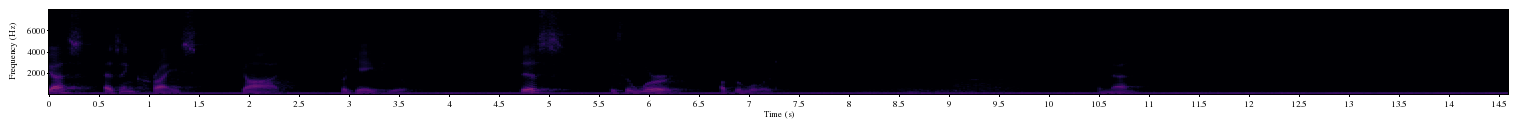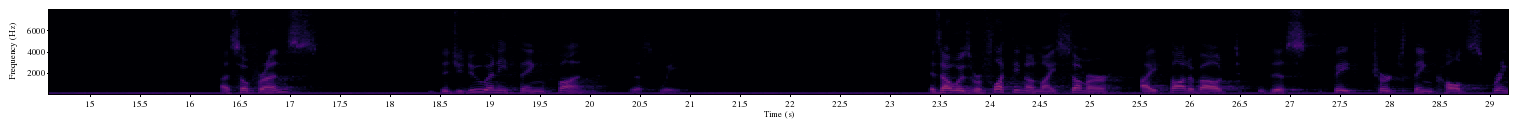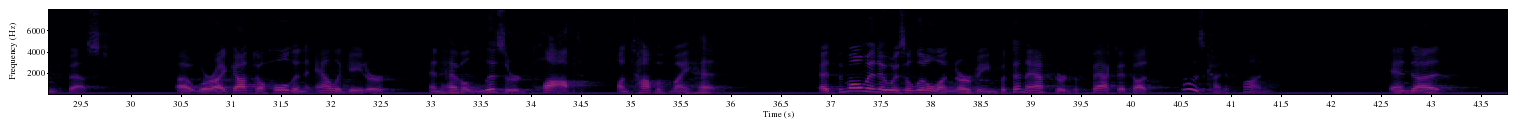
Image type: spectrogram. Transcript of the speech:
just as in Christ God forgave you. This is the word of the Lord. Amen. Uh, so, friends, did you do anything fun this week? As I was reflecting on my summer, I thought about this faith church thing called Springfest, uh, where I got to hold an alligator and have a lizard plopped on top of my head. At the moment, it was a little unnerving, but then after the fact, I thought, that was kind of fun. And uh,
